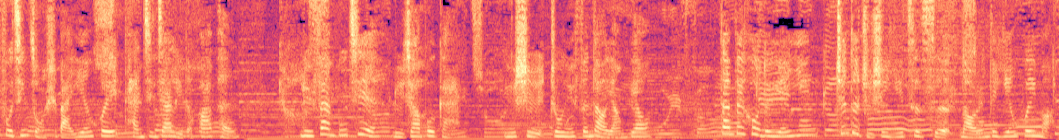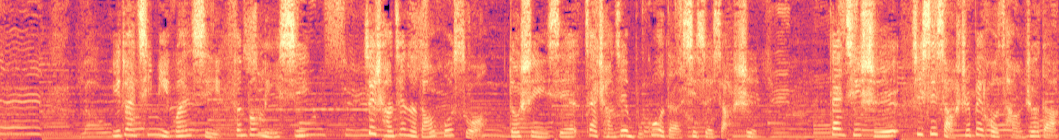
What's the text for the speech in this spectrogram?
父亲总是把烟灰弹进家里的花盆，屡犯不戒，屡教不改，于是终于分道扬镳。但背后的原因真的只是一次次恼人的烟灰吗？一段亲密关系分崩离析，最常见的导火索都是一些再常见不过的细碎小事，但其实这些小事背后藏着的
